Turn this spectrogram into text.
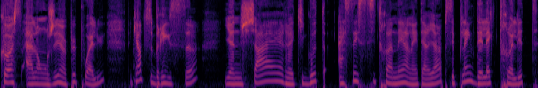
cosse, allongé, un peu poilu. Mais quand tu brises ça, il y a une chair qui goûte assez citronnée à l'intérieur, puis c'est plein d'électrolytes.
